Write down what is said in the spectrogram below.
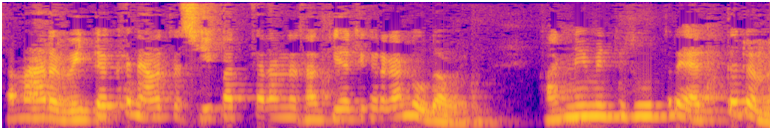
සමහර විටක නැවත සීපත් කරන්න සතිය ඇති කරගන්න උදව් වෙනවා. කන්නේමිති සූත්‍රය ඇත්තටම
